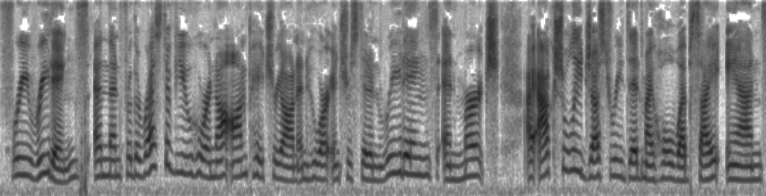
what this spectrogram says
free readings. And then for the rest of you who are not on Patreon and who are interested in readings and merch, I actually just redid my whole website and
